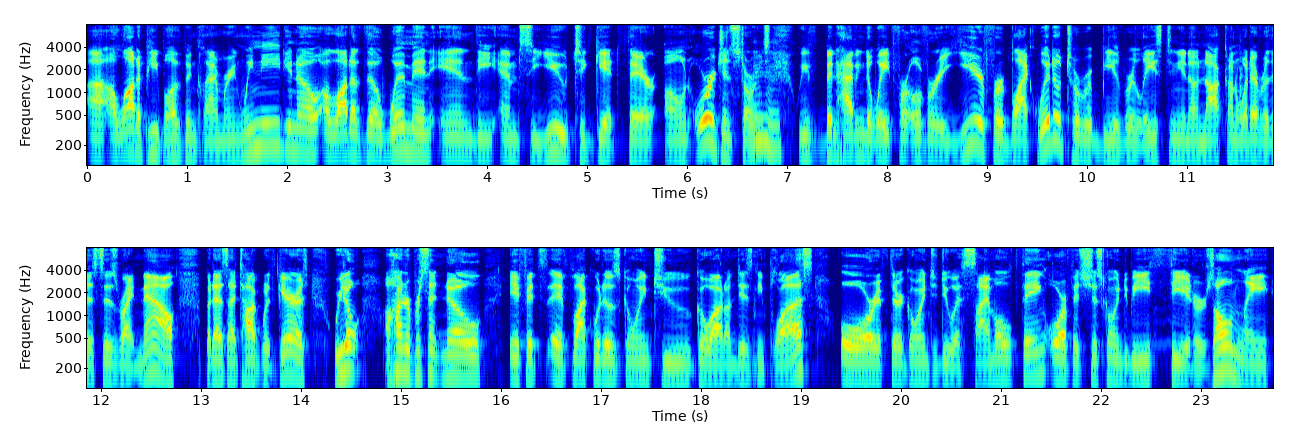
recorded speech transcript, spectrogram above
uh, a lot of people have been clamoring. We need, you know, a lot of the women in the MCU to get their own origin stories. Mm-hmm. We've been having to wait for over a year for Black Widow to re- be released, and you know, knock on whatever this is right now. But as I talked with Gareth, we don't 100% know if it's if Black Widow is going to go out on Disney Plus or if they're going to do a simul thing or if it's just going to be theaters only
